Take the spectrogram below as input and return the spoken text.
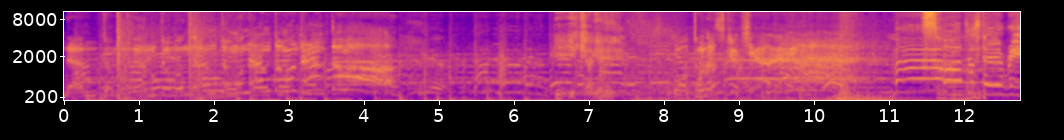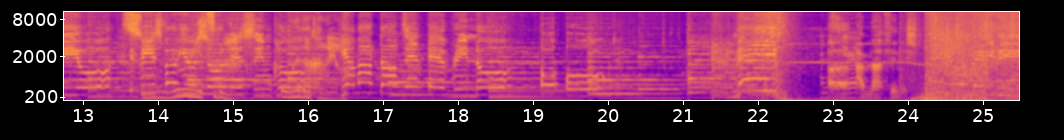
なんともなんともなんともなんともなんともいい加減おとなしく切られや Hear my thoughts in every note. Oh, oh. Maybe Uh, I'm not finished. radio.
